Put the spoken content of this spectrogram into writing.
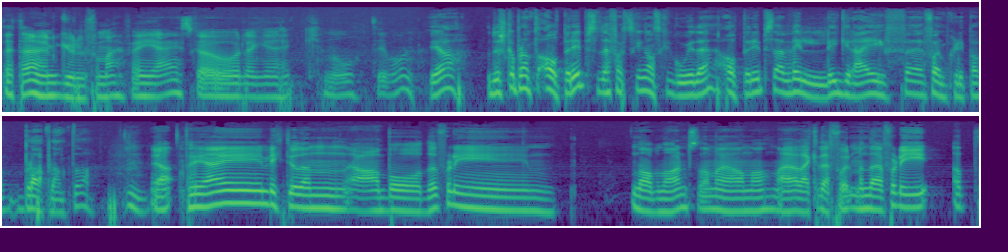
Dette er helt gull for meg, for jeg skal jo legge hekk nå til våren. Ja. Og Du skal plante alperips. Det er faktisk en ganske god idé. Alperips er veldig grei formklippa bladplante. da. Ja, for jeg likte jo den ja, både fordi naboen har den, så da må jeg ha den òg. Nei, det er ikke derfor, men det er fordi at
